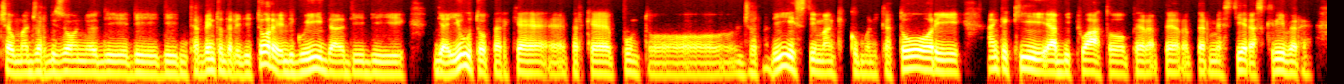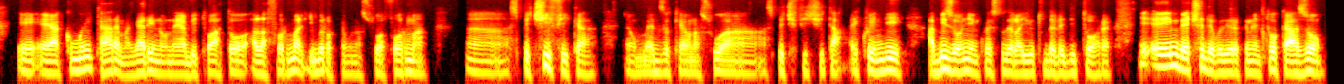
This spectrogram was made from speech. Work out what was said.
c'è un maggior bisogno di, di, di intervento dell'editore, di guida, di, di aiuto, perché, perché, appunto giornalisti, ma anche comunicatori, anche chi è abituato per, per, per mestiere a scrivere e, e, a comunicare, magari non è abituato alla forma libro, che è una sua forma uh, specifica, è un mezzo che ha una sua specificità e quindi ha bisogno in questo dell'aiuto dell'editore. E, e invece devo dire che nel tuo caso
